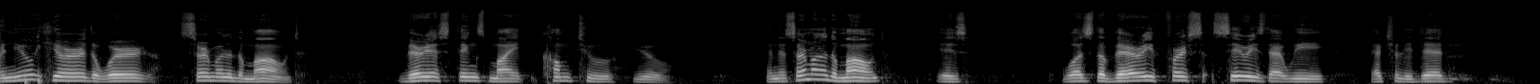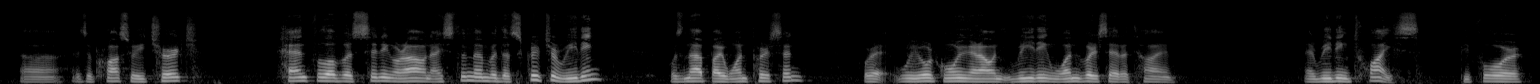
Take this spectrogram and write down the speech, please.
When you hear the word Sermon on the Mount, various things might come to you. And the Sermon on the Mount is was the very first series that we actually did uh, as a Crossway Church. Handful of us sitting around. I still remember the scripture reading was not by one person. We were going around reading one verse at a time and reading twice before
